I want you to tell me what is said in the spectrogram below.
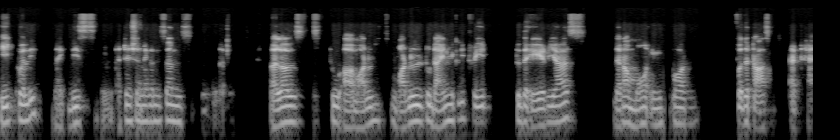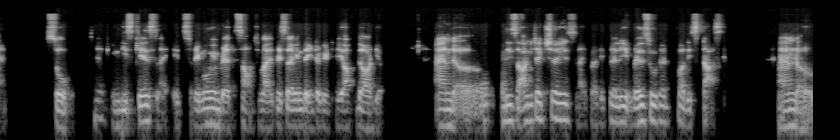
equally, like these attention mechanisms allows to our model model to dynamically treat to the areas that are more important for the task at hand. So in this case, like it's removing breath sounds while preserving the integrity of the audio. And uh, this architecture is like particularly well suited for this task. And uh,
